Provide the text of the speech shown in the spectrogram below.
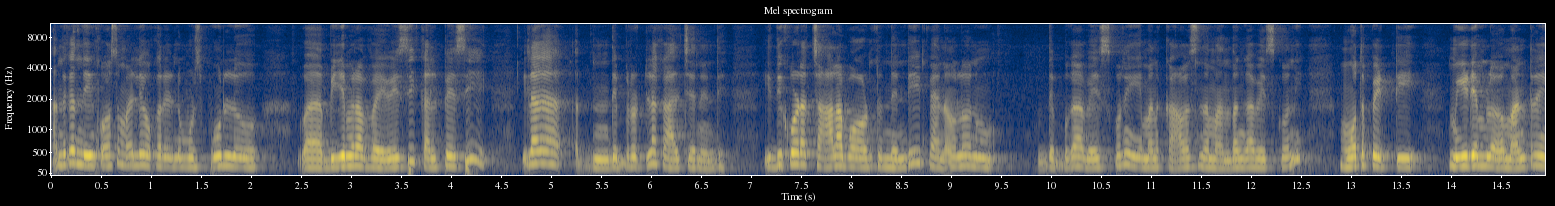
అందుకని దీనికోసం మళ్ళీ ఒక రెండు మూడు స్పూన్లు బియ్యం రవ్వ వేసి కలిపేసి ఇలా దిబ్బరొట్టిలా కాల్చానండి. ఇది కూడా చాలా బాగుంటుందండి. పెనంలో దిబ్బగా వేసుకొని మనకు కావాల్సిన మందంగా వేసుకొని మూత పెట్టి మీడియంలో మంటని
